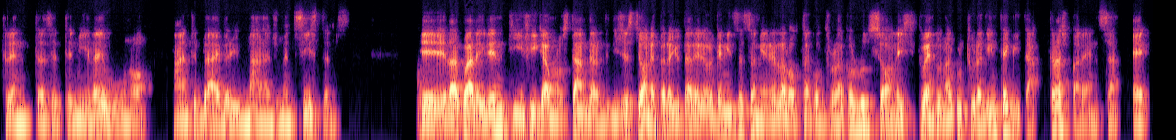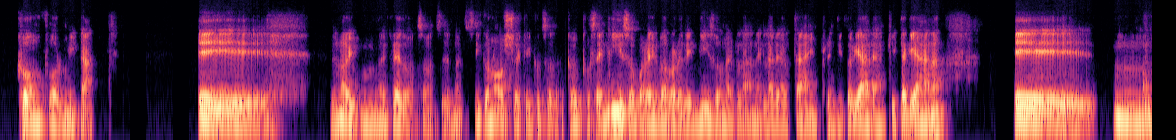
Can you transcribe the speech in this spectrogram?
37001 Anti-Bribery Management Systems, eh, la quale identifica uno standard di gestione per aiutare le organizzazioni nella lotta contro la corruzione, istituendo una cultura di integrità, trasparenza e conformità. E noi mm, credo insomma, si conosce che cosa, cos'è l'ISO, qual è il valore dell'ISO nella, nella realtà imprenditoriale anche italiana. E, mh,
